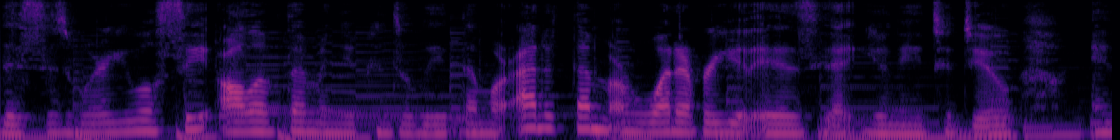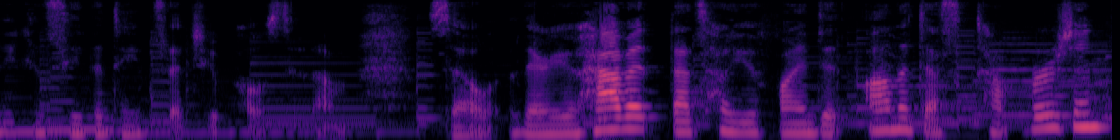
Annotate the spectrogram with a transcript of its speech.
this is where you will see all of them and you can delete them or edit them or whatever it is that you need to do. And you can see the dates that you posted them. So there you have it. That's how you find it on the desktop version.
